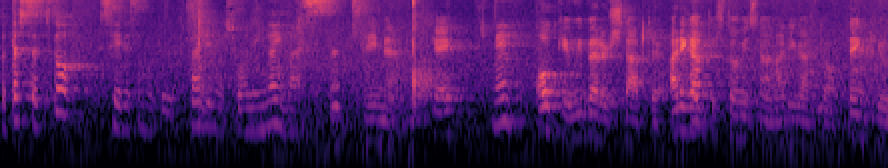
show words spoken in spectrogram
私たちと聖霊様という二人の証人がいます。Amen. Okay? ね、Okay, we better stop there. ありがとう、ひとみさん、ありがとう。Thank you.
